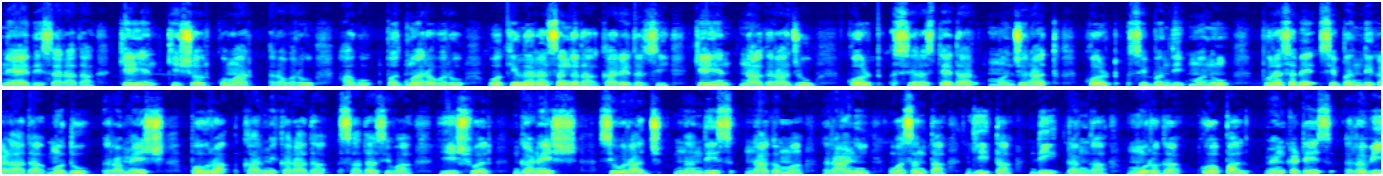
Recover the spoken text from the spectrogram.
ನ್ಯಾಯಾಧೀಶರಾದ ಕೆಎನ್ ಕಿಶೋರ್ ಕುಮಾರ್ ರವರು ಹಾಗೂ ಪದ್ಮರವರು ವಕೀಲರ ಸಂಘದ ಕಾರ್ಯದರ್ಶಿ ಕೆಎನ್ ನಾಗರಾಜು, ಕೋರ್ಟ್ ಶಿರಸ್ತೇದಾರ್ ಮಂಜುನಾಥ್, ಕೋರ್ಟ್ ಸಿಬ್ಬಂದಿ ಮನು, ಪುರಸಭೆ ಸಿಬ್ಬಂದಿಗಳಾದ ಮಧು ರಮೇಶ್, ಪೌರ ಕಾರ್ಮಿಕರಾದ ಸದಾಶಿವ, ಈಶ್ವರ್, ಗಣೇಶ್ ಶಿವರಾಜ್ ನಂದೀಶ್ ನಾಗಮ್ಮ, ರಾಣಿ, ವಸಂತ, ಗೀತಾ, ಡಿ, ರಂಗ, ಮುರುಘಾ, ಗೋಪಾಲ್, ವೆಂಕಟೇಶ್, ರವಿ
